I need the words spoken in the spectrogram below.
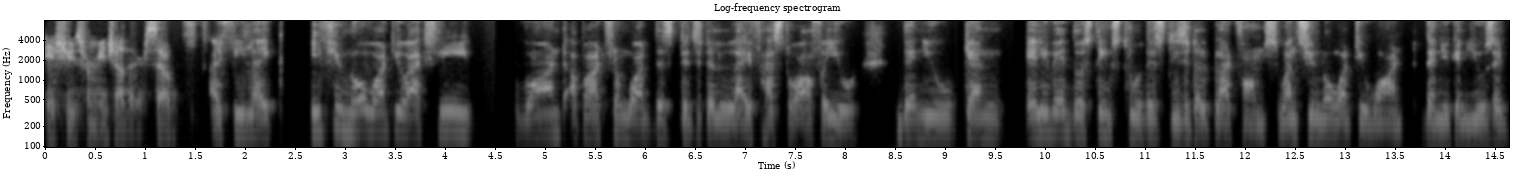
issues from each other. So I feel like if you know what you actually want apart from what this digital life has to offer you, then you can elevate those things through these digital platforms. Once you know what you want, then you can use it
